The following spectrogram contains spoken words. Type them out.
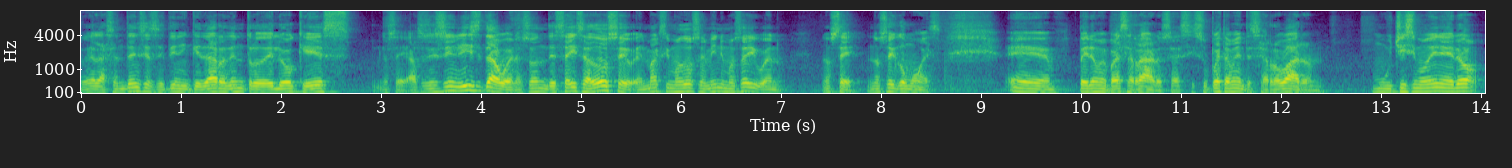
Las sentencias se tienen que dar dentro de lo que es. No sé, asociación ilícita, bueno, son de 6 a 12, el máximo 12, el mínimo 6, bueno, no sé, no sé cómo es. Eh, pero me parece raro, o sea, si supuestamente se robaron muchísimo dinero,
